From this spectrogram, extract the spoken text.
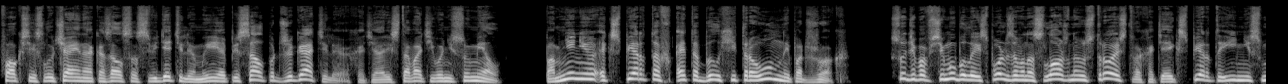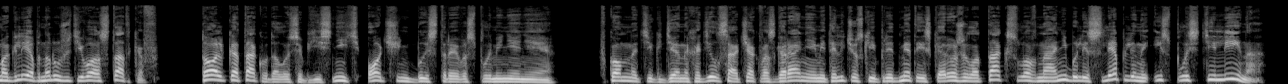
Фокси случайно оказался свидетелем и описал поджигателя, хотя арестовать его не сумел. По мнению экспертов, это был хитроумный поджог. Судя по всему, было использовано сложное устройство, хотя эксперты и не смогли обнаружить его остатков. Только так удалось объяснить очень быстрое воспламенение. В комнате, где находился очаг возгорания, металлические предметы искорежило так, словно они были слеплены из пластилина.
